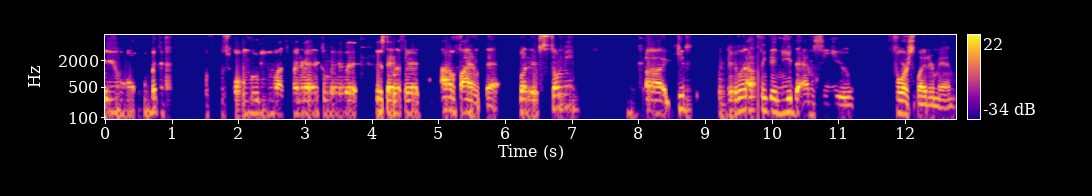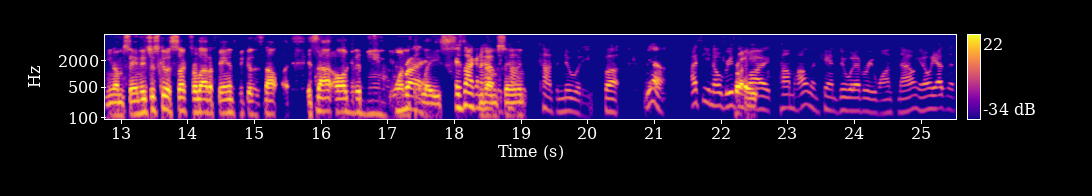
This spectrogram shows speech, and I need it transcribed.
you make a movie, you want Spider-Man to come in with this, and the third. I'm fine with that. But if Sony uh, keeps doing it, I don't think they need the MCU for Spider-Man. You know what I'm saying? It's just gonna suck for a lot of fans because it's not it's not all gonna be in one Right. place. It's not to You know have the con- saying? continuity. But yeah, I see no reason Right. why Tom Holland can't do whatever he wants now. You know, he hasn't.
